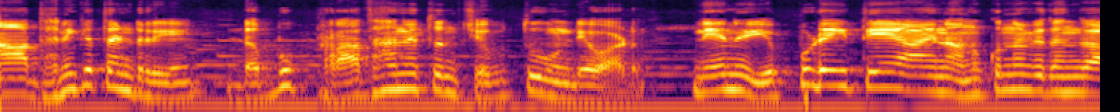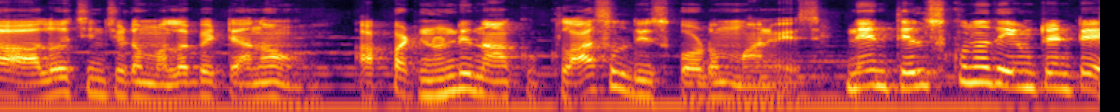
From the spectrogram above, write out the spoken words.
నా ధనిక తండ్రి డబ్బు ప్రాధాన్యతను చెబుతూ ఉండేవాడు. నేను ఎప్పుడైతే ఆయన అనుకున్న విధంగా ఆలోచించడం మొదలుపెట్టానో అప్పటి నుండి నాకు క్లాసులు తీసుకోవడం మానేసి. నేను తెలుసుకున్నది ఏమిటంటే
